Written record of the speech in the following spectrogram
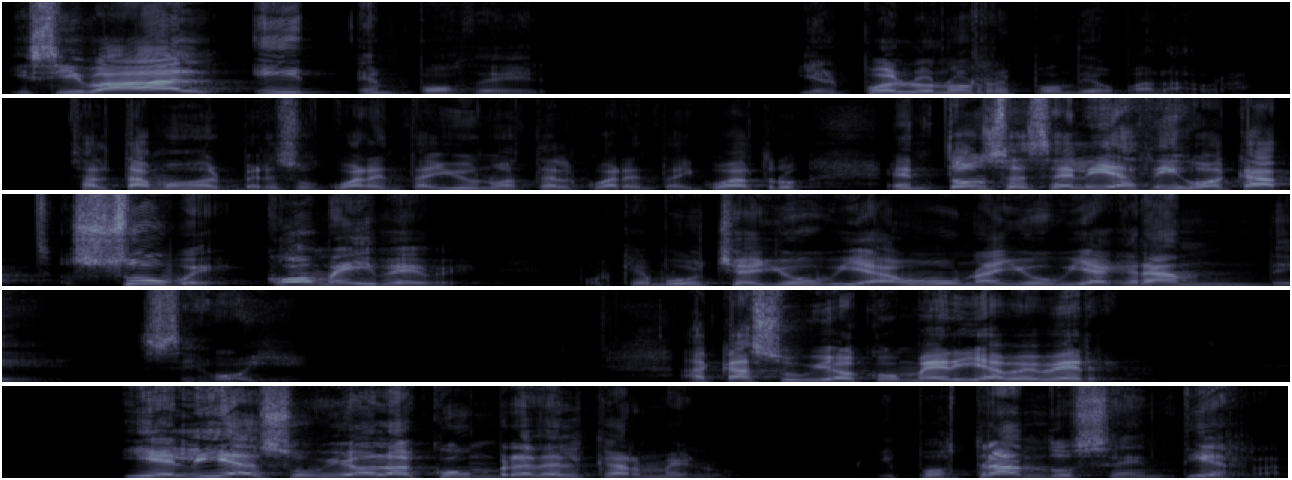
Y si Baal, id en pos de él. Y el pueblo no respondió palabra. Saltamos al verso 41 hasta el 44. Entonces Elías dijo acá, sube, come y bebe, porque mucha lluvia, una lluvia grande se oye. Acá subió a comer y a beber. Y Elías subió a la cumbre del Carmelo y postrándose en tierra,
